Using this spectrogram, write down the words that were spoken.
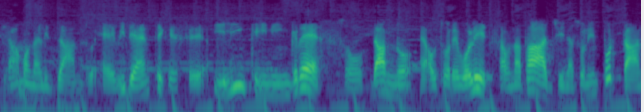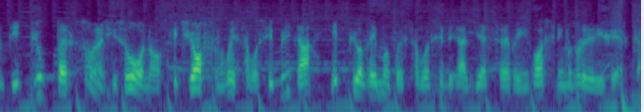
stiamo analizzando. È evidente che se i link in ingresso danno autorevolezza a una pagina, sono importanti, più persone ci sono che ci offrono questa possibilità e più avremo questa possibilità di essere ai primi posti nei motori di ricerca.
